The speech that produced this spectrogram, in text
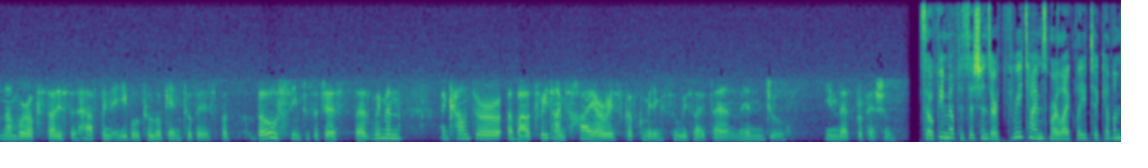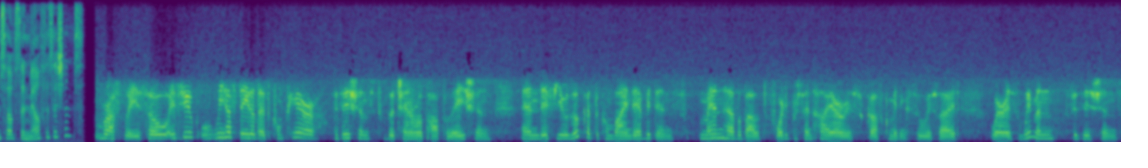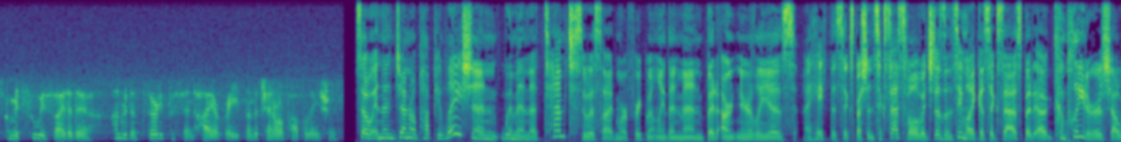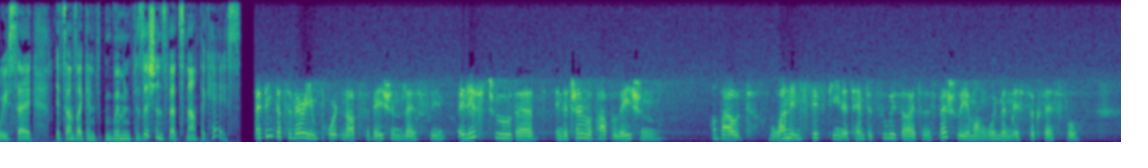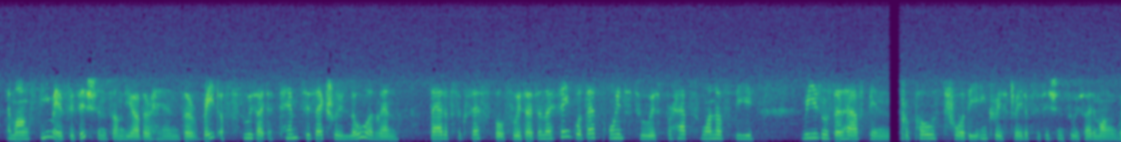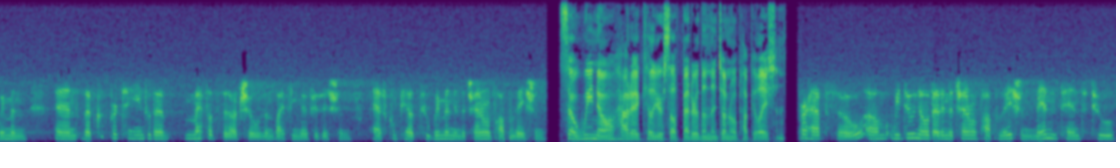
number of studies that have been able to look into this. But those seem to suggest that women encounter about three times higher risk of committing suicide than men do in that profession. So, female physicians are three times more likely to kill themselves than male physicians? Roughly. So, if you, we have data that compare physicians to the general population. And if you look at the combined evidence, men have about 40% higher risk of committing suicide, whereas women physicians commit suicide at a 130% higher rate than the general population. So, in the general population, women attempt suicide more frequently than men, but aren't nearly as, I hate this expression, successful, which doesn't seem like a success, but uh, completers, shall we say. It sounds like in women physicians, that's not the case. I think that's a very important observation, Leslie. It is true that in the general population, about 1 in 15 attempted suicides, especially among women, is successful. Among female physicians, on the other hand, the rate of suicide attempts is actually lower than that of successful suicides. And I think what that points to is perhaps one of the reasons that have been proposed for the increased rate of physician suicide among women, and that could pertain to the methods that are chosen by female physicians as compared to women in the general population. So we know how to kill yourself better than the general population. Perhaps so. Um, we do know that in the general population, men tend to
